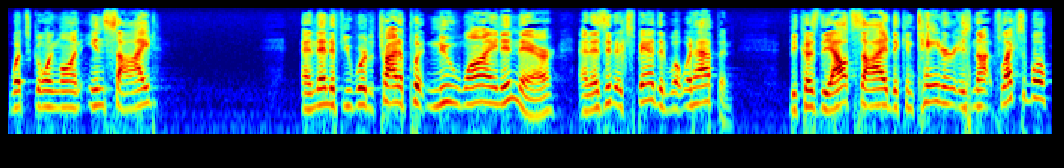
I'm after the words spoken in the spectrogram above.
what's going on inside. And then if you were to try to put new wine in there, and as it expanded, what would happen? Because the outside, the container is not flexible,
